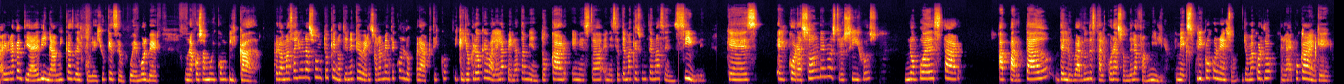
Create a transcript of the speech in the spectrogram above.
hay una cantidad de dinámicas del colegio que se pueden volver una cosa muy complicada. Pero además hay un asunto que no tiene que ver solamente con lo práctico y que yo creo que vale la pena también tocar en, esta, en este tema que es un tema sensible, que es el corazón de nuestros hijos no puede estar apartado del lugar donde está el corazón de la familia. Me explico con eso. Yo me acuerdo en la época en que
